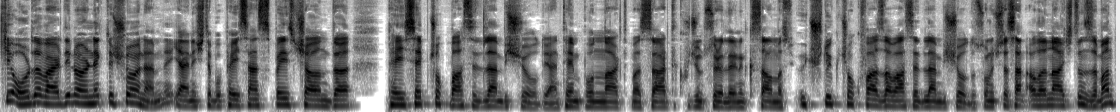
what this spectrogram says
Ki orada verdiğin örnek de şu önemli. Yani işte bu pace and space çağında pace hep çok bahsedilen bir şey oldu. Yani temponun artması, artık hücum sürelerinin kısalması. Üçlük çok fazla bahsedilen bir şey oldu. Sonuçta sen alanı açtığın zaman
